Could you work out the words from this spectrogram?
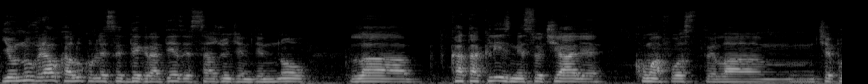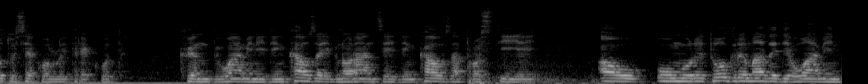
Eu nu vreau ca lucrurile să degradeze, să ajungem din nou la cataclisme sociale, cum a fost la începutul secolului trecut, când oamenii din cauza ignoranței, din cauza prostiei, au omorât o grămadă de oameni.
